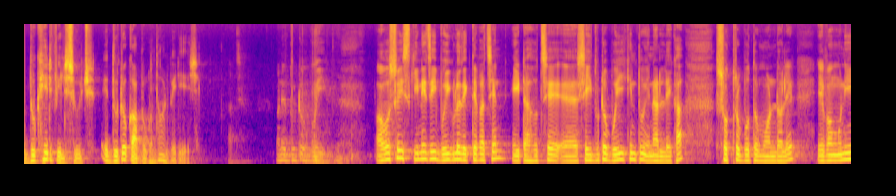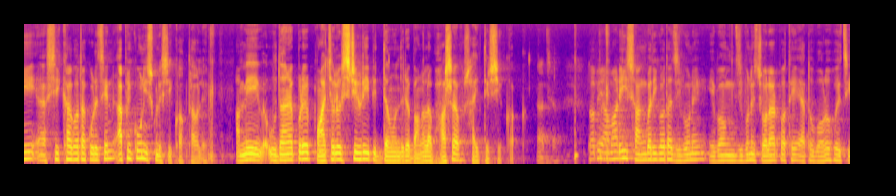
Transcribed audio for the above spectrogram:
দুঃখের ফিলসুচ এই দুটো কাব্যগ্রন্থ আমার বেরিয়েছে। আচ্ছা মানে দুটো বই। অবশ্যই স্ক্রিনে যেই বইগুলো দেখতে পাচ্ছেন এইটা হচ্ছে সেই দুটো বই কিন্তু এনার লেখা সত্যব্রত মণ্ডলের। এবং উনি শিক্ষাগতা করেছেন। আপনি কোন স্কুলের শিক্ষক তাহলে? আমি উদয়নাপুরের পাঁচলো শ্রীহরি বিদ্যা মন্দিরে বাংলা ভাষা ও সাহিত্যের শিক্ষক। আচ্ছা তবে আমার এই সাংবাদিকতা জীবনে এবং জীবনে চলার পথে এত বড় হয়েছি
